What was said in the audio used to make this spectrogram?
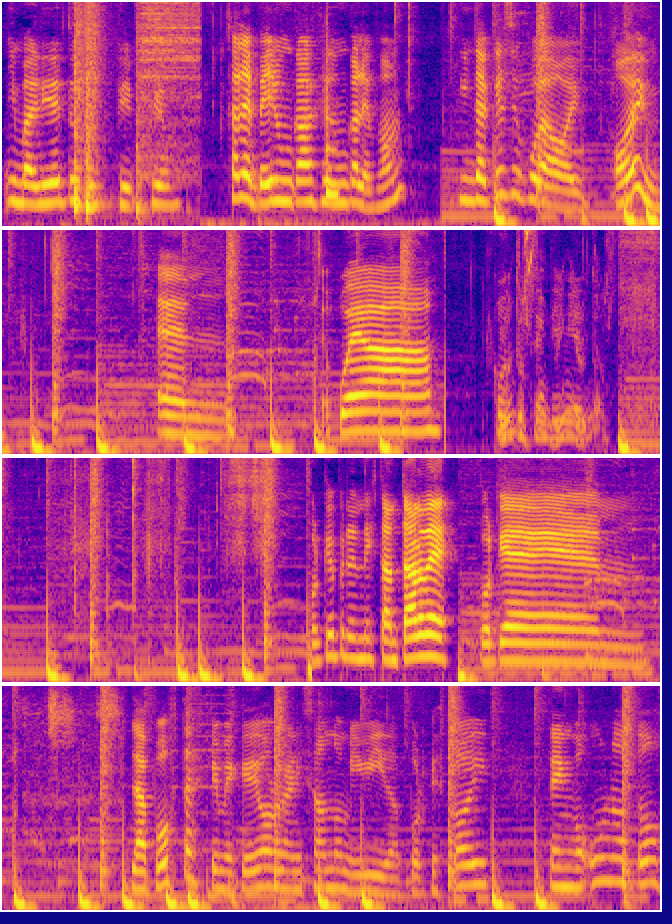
Invalidé tu suscripción. ¿Sale pedir un canje de un calefón? Quinta, ¿qué se juega hoy? Hoy em, se juega con tus sentimientos. ¿Por qué prendés tan tarde? Porque em, la posta es que me quedé organizando mi vida. Porque estoy tengo 1, 2,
